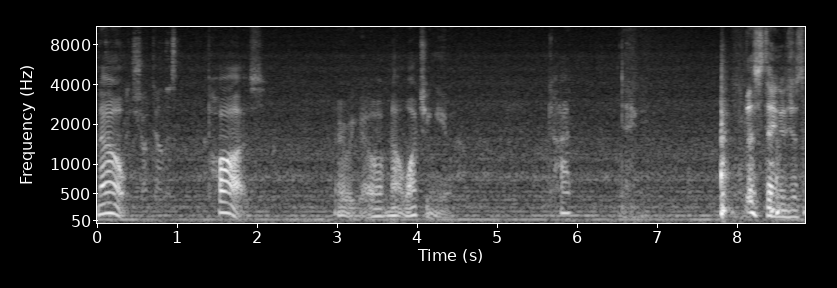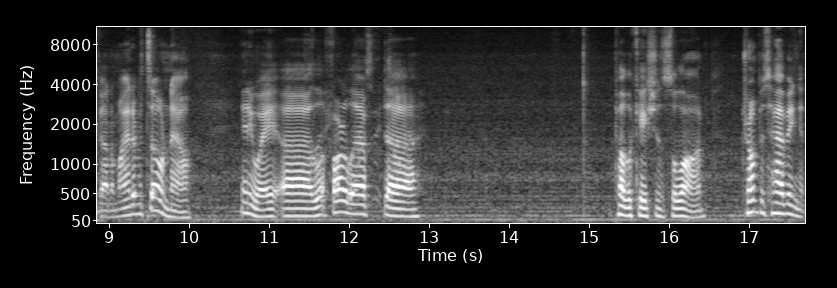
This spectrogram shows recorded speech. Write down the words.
No. Pause. There we go. I'm not watching you. God dang. This thing has just got a mind of its own now. Anyway, uh, far left uh, publication Salon Trump is having an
